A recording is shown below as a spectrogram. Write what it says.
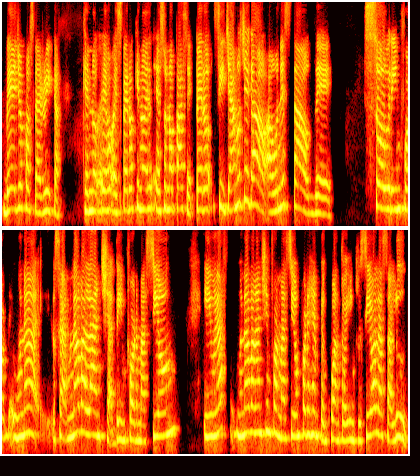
bello Costa Rica, que no, eh, espero que no, eso no pase, pero si ya hemos llegado a un estado de sobre una, o sea, una avalancha de información y una, una avalancha de información, por ejemplo, en cuanto inclusive a la salud,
